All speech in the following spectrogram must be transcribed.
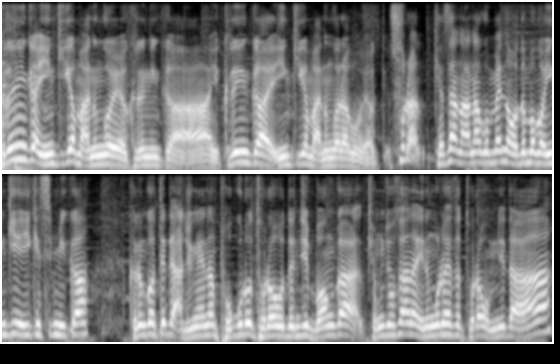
그러니까 인기가 많은 거예요. 그러니까 그러니까 인기가 많은 거라고요. 술 안- 계산 안 하고 맨날 얻어먹어 인기에 있겠습니까? 그런 것들이 나중에는 복으로 돌아오든지 뭔가 경조사나 이런 걸로 해서 돌아옵니다.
